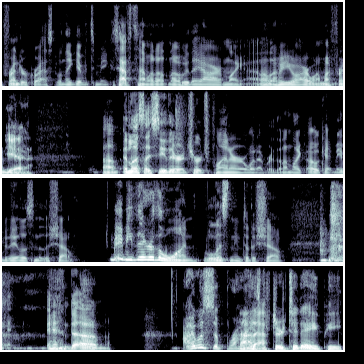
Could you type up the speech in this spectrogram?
friend request when they give it to me because half the time I don't know who they are. I'm like, I don't know who you are. Why am I friending Yeah. you? Um, unless I see they're a church planter or whatever, then I'm like, okay, maybe they listen to the show. Maybe they're the one listening to the show. and um, I was surprised. Not after today, Pete.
